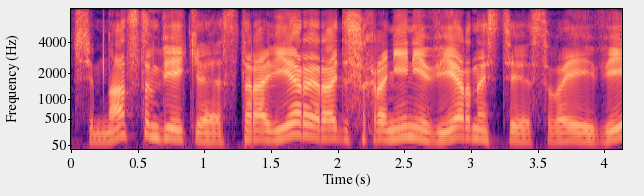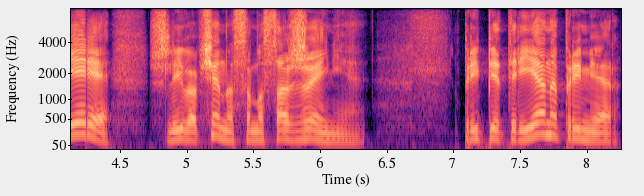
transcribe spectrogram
в 17 веке староверы ради сохранения верности своей вере шли вообще на самосожжение. При Петре, например,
